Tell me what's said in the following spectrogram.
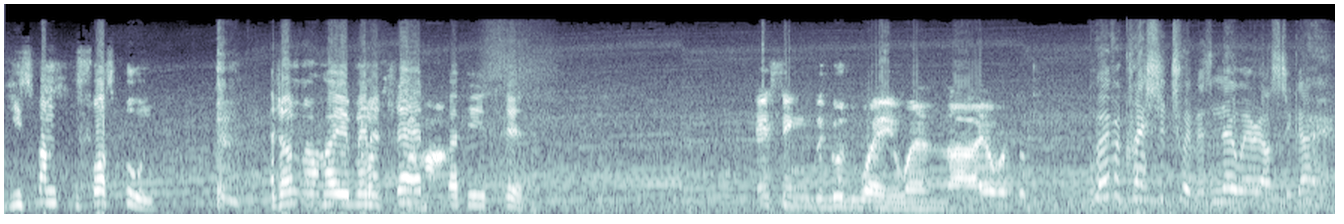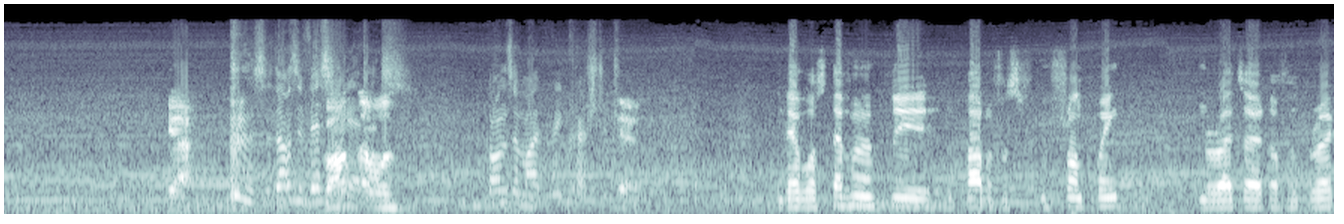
he spun before spoon. I don't know how you managed that, uh-huh. but he did. Facing the good way when uh, I overtook. him. Whoever crashed into him has nowhere else to go. Yeah, so that was investigated. Gonza was. Gonza might have been crashed into him. Yeah. There was definitely a part of his front wing on the right side of the track.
